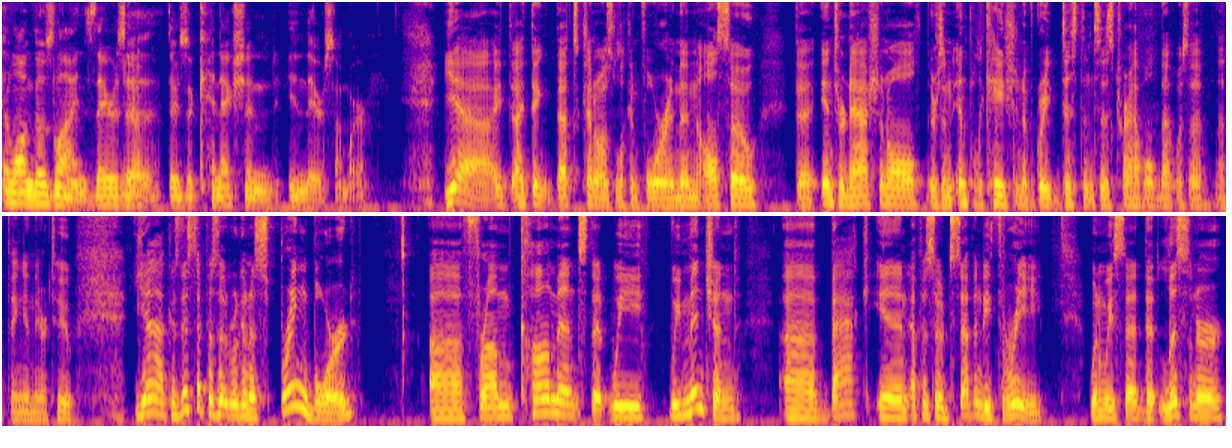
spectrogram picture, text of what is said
along those lines, there's a there's a connection in there somewhere. Yeah, I, I think that's kind of what I was looking for. And then also the international, there's an implication of great distances traveled. That was a, a thing in there too. Yeah, because this episode we're going to springboard uh, from comments that we we mentioned uh, back in episode 73 when we said that listener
